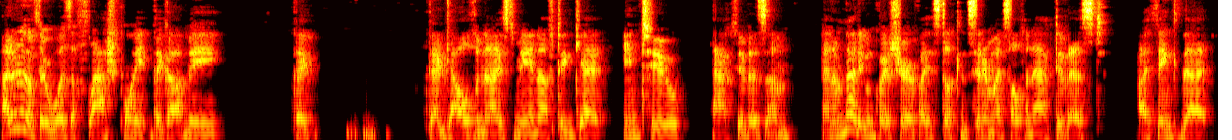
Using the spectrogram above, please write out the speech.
i don't know if there was a flashpoint that got me that that galvanized me enough to get into activism and i'm not even quite sure if i still consider myself an activist i think that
